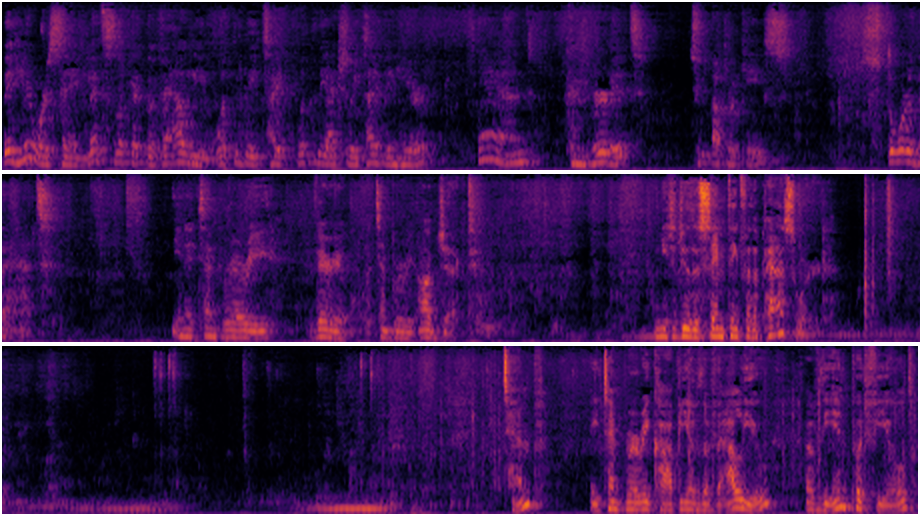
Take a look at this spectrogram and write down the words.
Then here we're saying, let's look at the value. What did they type? What did they actually type in here? And convert it to uppercase. Store that in a temporary variable, a temporary object. We need to do the same thing for the password. Temp, a temporary copy of the value of the input field,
